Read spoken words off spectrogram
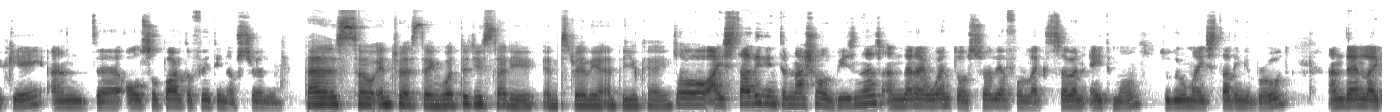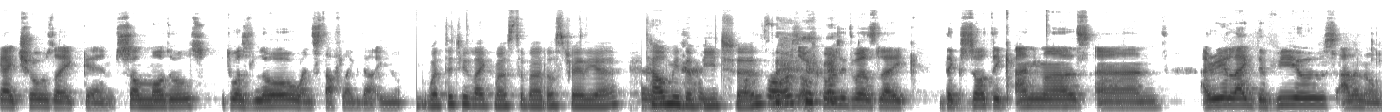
UK and uh, also part of it in Australia. That is so interesting. What did you study in Australia and the UK? So I studied international business and then I went to Australia for like seven, eight months to do my studying abroad and then like i chose like um, some models. It was low and stuff like that you know. What did you like most about australia? Tell me the beaches. of course of course it was like the exotic animals and i really liked the views. I don't know.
